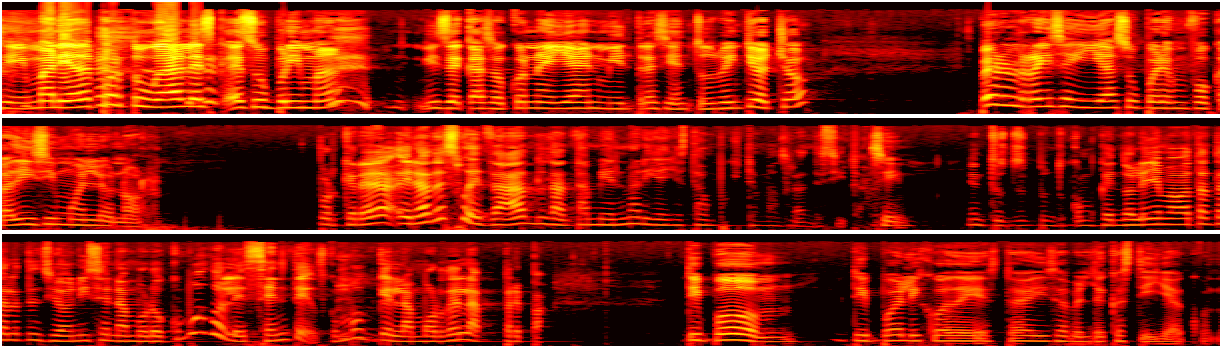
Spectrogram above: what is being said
Sí, María de Portugal es, es su prima y se casó con ella en 1328. Pero el rey seguía súper enfocadísimo en Leonor. Porque era, era de su edad, la- también María ya estaba un poquito más grandecita. Sí. Entonces, pues, como que no le llamaba tanta la atención y se enamoró como adolescente, es como que el amor de la prepa. Tipo, tipo el hijo de esta Isabel de Castilla con...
